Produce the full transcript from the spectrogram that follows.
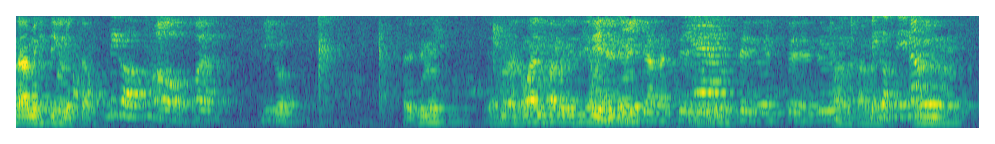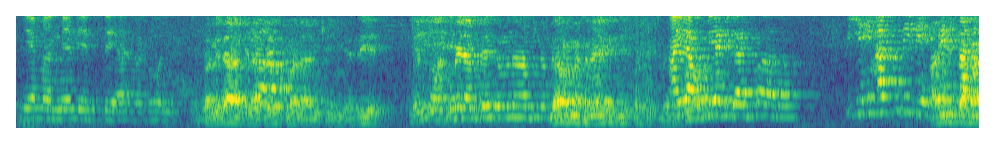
Why not make thing look so? Bigo. Oh, what? Bigo. You see me? Yeah, man. One family see you, you see me? Yeah. Send you and you see me? Big you know? Yeah, man. Me and babes, they had one wallet. So the dog is the best man and you see it? No, I'm not being a best man. I am be a big ah, godfather. actually they and ada, summer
